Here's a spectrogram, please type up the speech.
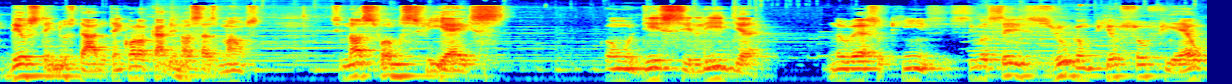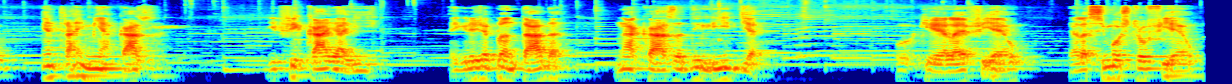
que Deus tem nos dado, tem colocado em nossas mãos. Se nós formos fiéis, como disse Lídia no verso 15, se vocês julgam que eu sou fiel, entrai em minha casa e ficai aí a igreja é plantada na casa de Lídia, porque ela é fiel, ela se mostrou fiel.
